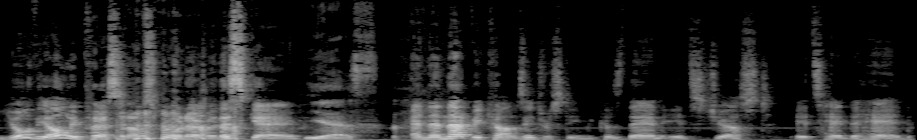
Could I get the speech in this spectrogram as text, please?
you're the only person i'm screwing over this game yes, and then that becomes interesting because then it's just it's head to head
